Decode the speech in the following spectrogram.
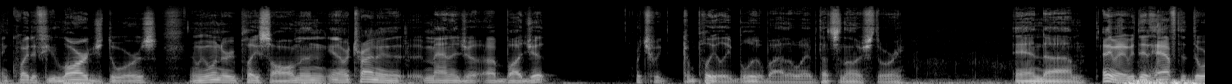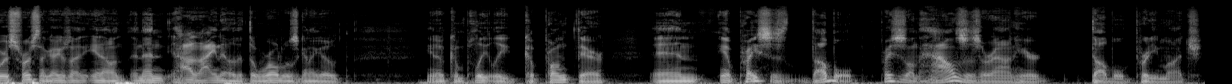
and quite a few large doors, and we want to replace all of them. And, you know, we're trying to manage a, a budget, which we completely blew, by the way, but that's another story. And um, anyway, we did half the doors first, and goes, you know, and then how did I know that the world was going to go, you know, completely kapunk there? And you know, prices doubled prices on houses around here doubled pretty much.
